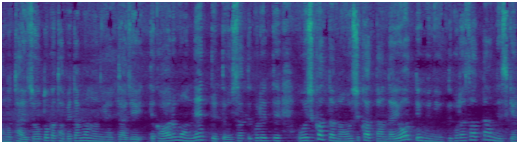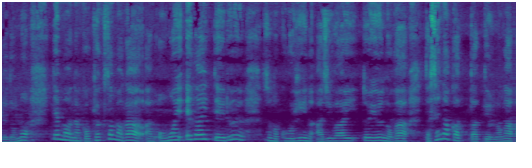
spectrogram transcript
あ、あの体調とか食べたものによって味って変わるもんねって言っておっしゃってくれて、美味しかったのは美味しかったんだよっていうふうに言ってくださったんですけれども、でもなんかお客様があの思い描いているそのコーヒーの味わいというのが出せなかったっていうのが、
